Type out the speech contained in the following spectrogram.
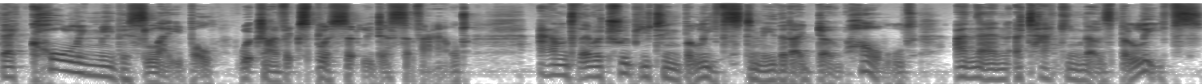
They're calling me this label, which I've explicitly disavowed, and they're attributing beliefs to me that I don't hold, and then attacking those beliefs.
